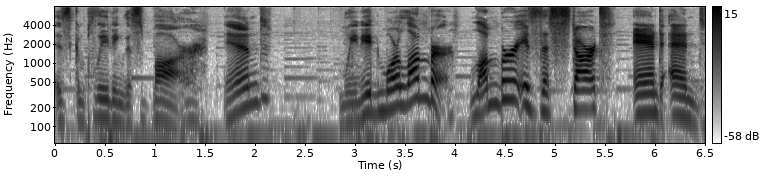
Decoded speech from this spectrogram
is completing this bar. And we need more lumber. Lumber is the start and end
